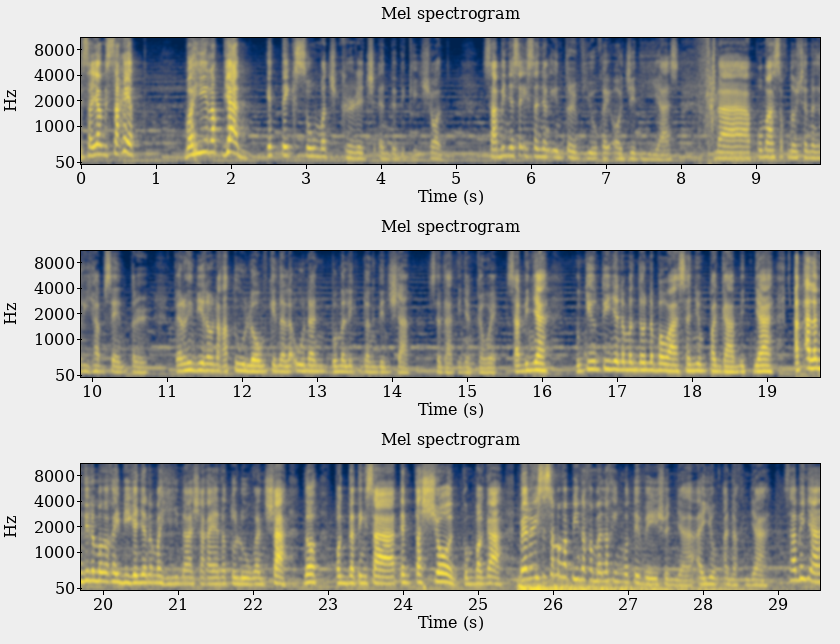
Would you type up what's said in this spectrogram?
Isa sakit. Mahirap yan. It takes so much courage and dedication. Sabi niya sa isa niyang interview kay OG Diaz na pumasok daw siya ng rehab center pero hindi raw nakatulong, kinalaunan, bumalik lang din siya sa dati niyang gawe. Sabi niya, unti-unti niya naman daw nabawasan yung paggamit niya. At alam din ng mga kaibigan niya na mahina siya kaya natulungan siya, no? Pagdating sa temptasyon, kumbaga. Pero isa sa mga pinakamalaking motivation niya ay yung anak niya. Sabi niya,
